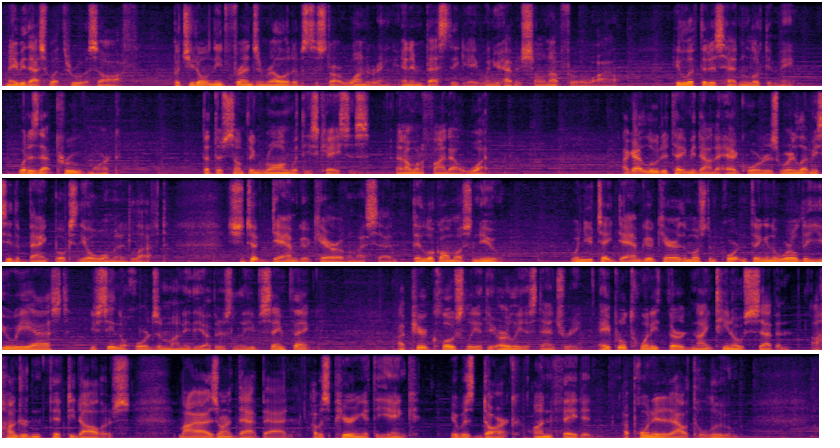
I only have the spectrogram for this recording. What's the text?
Maybe that's what threw us off. But you don't need friends and relatives to start wondering and investigate when you haven't shown up for a while. He lifted his head and looked at me. What does that prove, Mark? That there's something wrong with these cases, and I want to find out what. I got Lou to take me down to headquarters where he let me see the bank books the old woman had left. She took damn good care of them, I said. They look almost new. When you take damn good care of the most important thing in the world to you, he asked. You've seen the hordes of money the others leave. Same thing. I peered closely at the earliest entry, April 23, 1907, $150. My eyes aren't that bad. I was peering at the ink. It was dark, unfaded. I pointed it out to Lou.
